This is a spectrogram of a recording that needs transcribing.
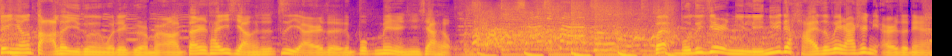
真想打他一顿，我这哥们啊，但是他一想是自己儿子，不没忍心下手。不不对劲儿，你邻居的孩子为啥是你儿子呢？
